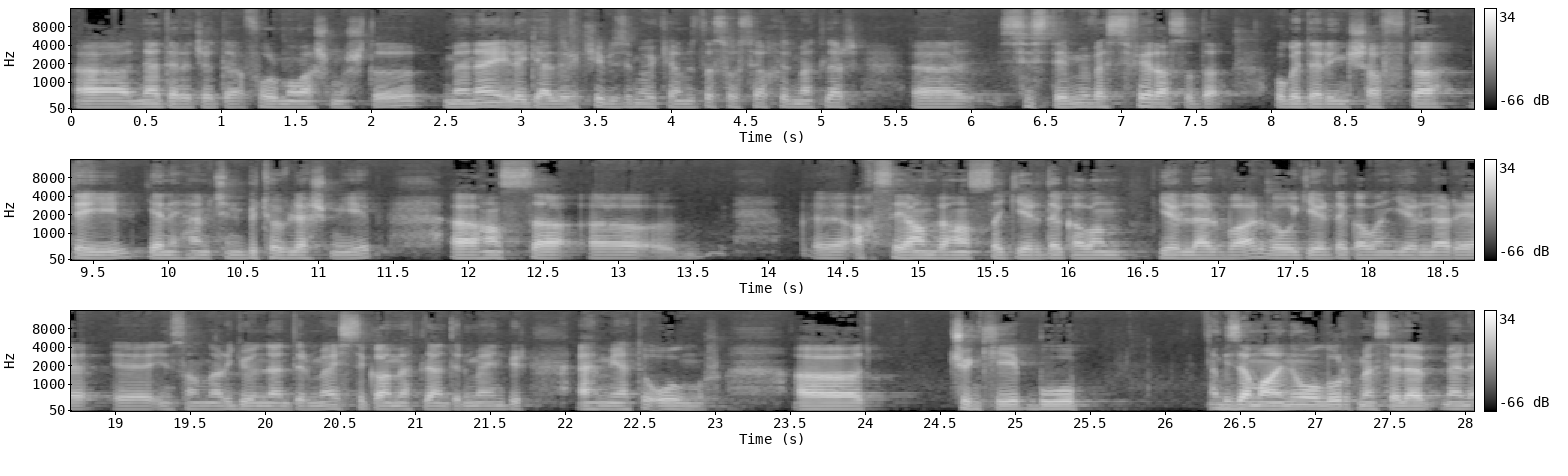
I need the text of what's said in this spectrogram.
nə dərəcədə formalaşmışdır? Mənə elə gəlir ki, bizim ölkəmizdə sosial xidmətlər sistemi və sferası da o qədər inkişafda deyil, yəni həmçinin bütövləşməyib. Hansısa axsayan və hansısa geridə qalan yerlər var və o geridə qalan yerlərə insanları yönləndirmək, istiqamətləndirməyin bir əhəmiyyəti olmur. Çünki bu bizə mane olur. Məsələ mən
